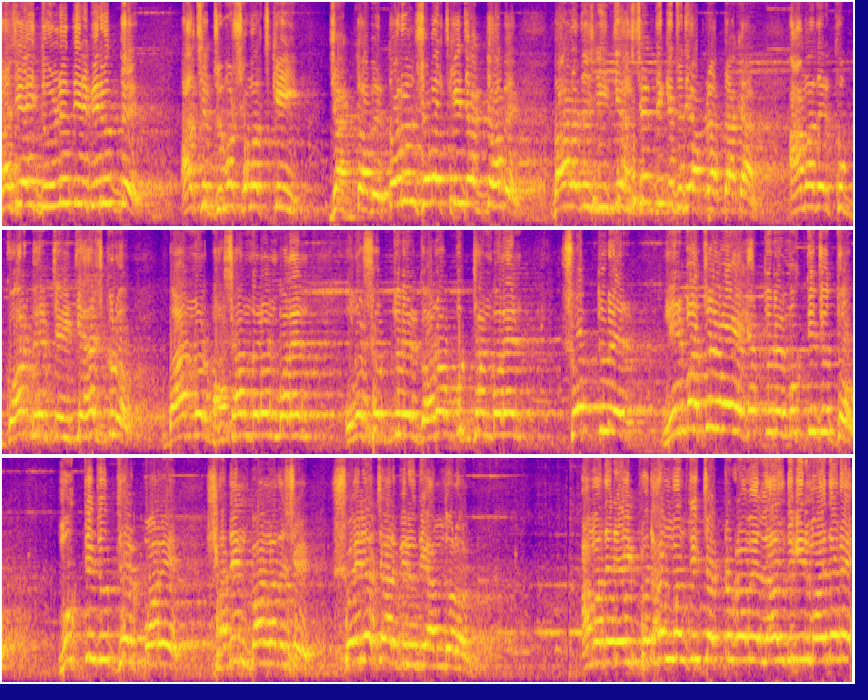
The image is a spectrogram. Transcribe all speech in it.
কাজে এই দুর্নীতির বিরুদ্ধে আছে যুব সমাজকেই জাগতে হবে। তরুণ সমাজকেই জাগতে হবে। বাংলাদেশের ইতিহাসের দিকে যদি আপনারা তাকান, আমাদের খুব গর্বের যে ইতিহাসগুলো, বায়ান্নর ভাষা আন্দোলন বলেন উনসত্তরের গণ বলেন, সত্তরের নির্বাচন এবং একাত্তরের মুক্তিযুদ্ধ। মুক্তিযুদ্ধের পরে স্বাধীন বাংলাদেশে স্বৈরাচার বিরোধী আন্দোলন। আমাদের এই প্রধানমন্ত্রী চট্টগ্রামের লালদিঘির ময়দানে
